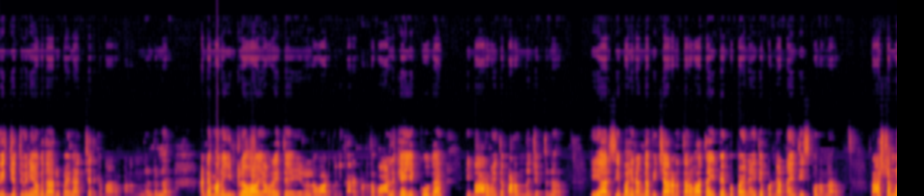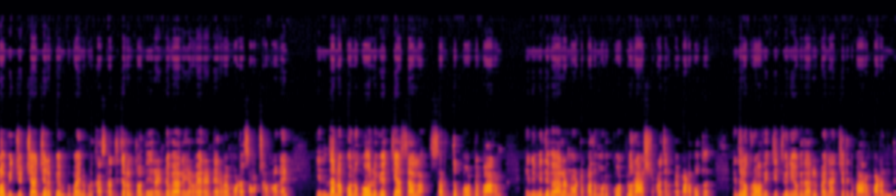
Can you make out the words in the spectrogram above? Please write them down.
విద్యుత్ వినియోగదారులపైన అత్యధిక భారం పడనుంది అంటున్నారు. అంటే మన ఇంట్లో ఎవరైతే ఇళ్ళలో వాడుకుని కరెంట్ ఉంటుందో వాళ్ళకే ఎక్కువగా ఈ భారం అయితే పడనుందని చెప్తున్నారు. ఈఆర్సీ బహిరంగ విచారణ తర్వాత ఈ పెంపుపైన అయితే ఇప్పుడు నిర్ణయం తీసుకొని ఉన్నారు రాష్ట్రంలో విద్యుత్ ఛార్జీల పెంపుపైన ఇప్పుడు కసరత్తు జరుగుతోంది. రెండు వేల ఇరవై రెండు ఇరవై మూడో సంవత్సరంలోనే ఇంధన కొనుగోలు వ్యత్యాసాల సర్దుపోటు భారం ఎనిమిది వేల నూట పదమూడు కోట్లు రాష్ట్ర ప్రజలపై పడబోతోంది. ఇందులో గృహ విద్యుత్ వినియోగదారులపైన అత్యధిక భారం పడనుంది.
